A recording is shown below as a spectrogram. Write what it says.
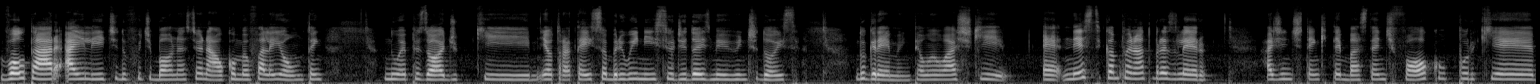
voltar à elite do futebol nacional, como eu falei ontem no episódio que eu tratei sobre o início de 2022 do Grêmio. Então eu acho que é, nesse Campeonato Brasileiro a gente tem que ter bastante foco, porque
